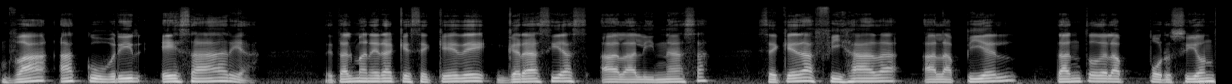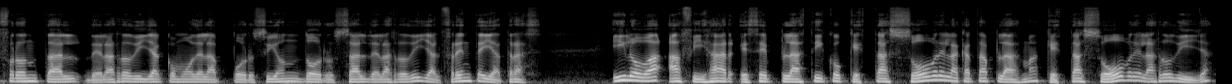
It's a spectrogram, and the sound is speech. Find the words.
va a cubrir esa área de tal manera que se quede gracias a la linaza, se queda fijada a la piel tanto de la porción frontal de la rodilla como de la porción dorsal de la rodilla, al frente y atrás. Y lo va a fijar ese plástico que está sobre la cataplasma, que está sobre la rodilla,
